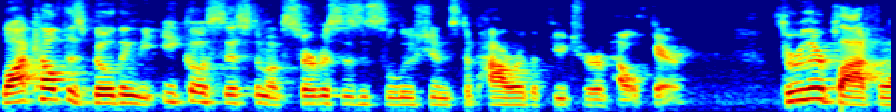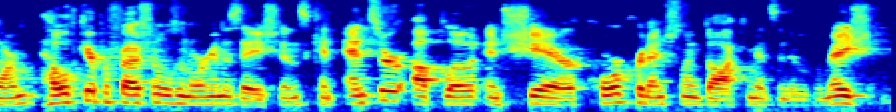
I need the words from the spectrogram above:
Block Health is building the ecosystem of services and solutions to power the future of healthcare. Through their platform, healthcare professionals and organizations can enter, upload, and share core credentialing documents and information.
